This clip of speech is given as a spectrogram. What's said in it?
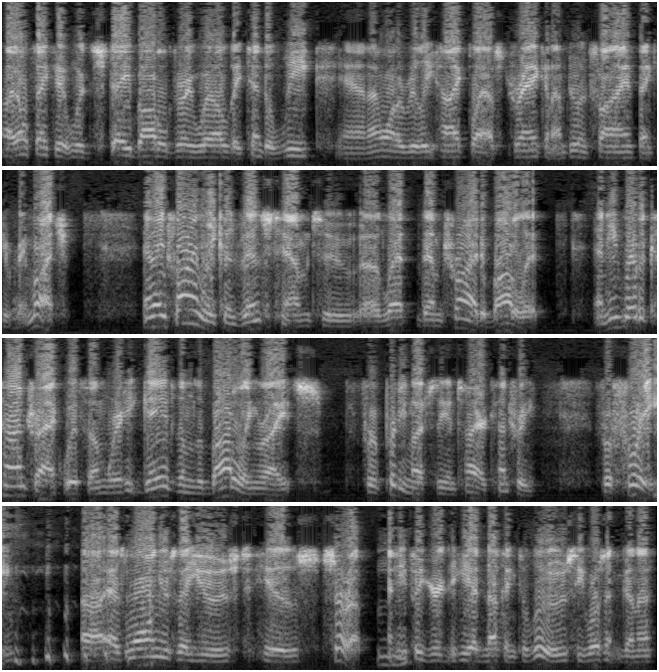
I don't think it would stay bottled very well. They tend to leak, and I want a really high-class drink, and I'm doing fine. Thank you very much. And they finally convinced him to uh, let them try to bottle it. And he wrote a contract with them where he gave them the bottling rights for pretty much the entire country for free uh, as long as they used his syrup. Mm-hmm. And he mm-hmm. figured he had nothing to lose. He wasn't going to,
